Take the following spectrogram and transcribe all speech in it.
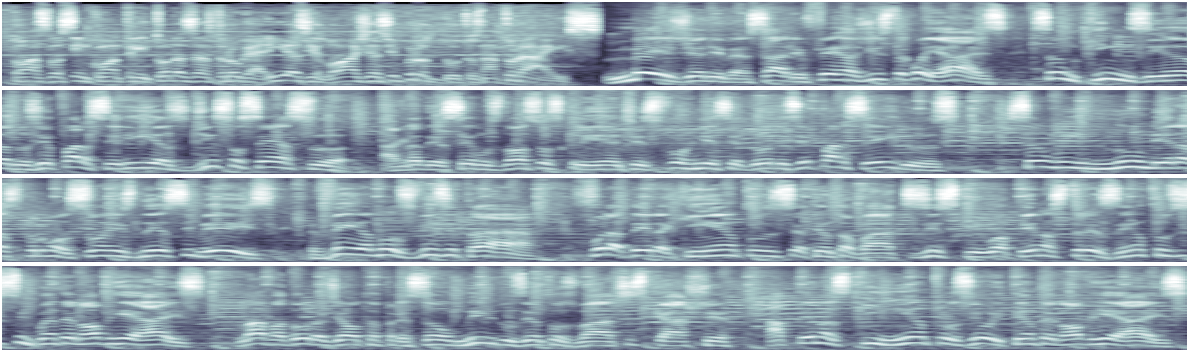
tos você encontra em todas as drogarias e lojas de produtos naturais. Mês de aniversário Ferragista Goiás. São 15 anos de parcerias de sucesso. Agradecemos nossos clientes, fornecedores e parceiros. São inúmeras promoções nesse mês. Venha nos visitar. Furadeira 570 watts, skill apenas 359 reais. Lavadora de alta pressão 1200 watts, caixa apenas 589 reais.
